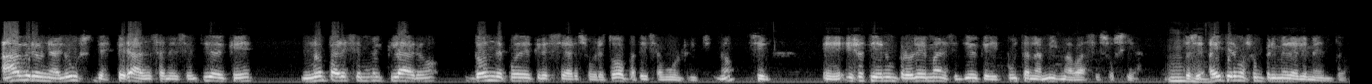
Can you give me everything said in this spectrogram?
abre una luz de esperanza en el sentido de que no parece muy claro dónde puede crecer, sobre todo Patricia Bullrich, ¿no? Es decir, eh, ellos tienen un problema en el sentido de que disputan la misma base social. Entonces, ahí tenemos un primer elemento.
